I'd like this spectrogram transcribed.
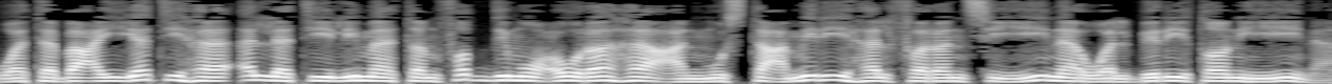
وتبعيتها التي لما تنفضم عوراها عن مستعمريها الفرنسيين والبريطانيين.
